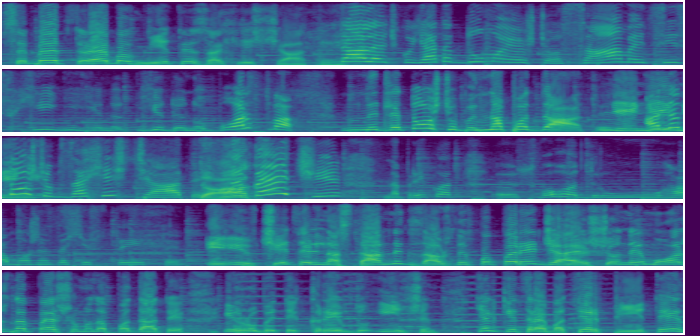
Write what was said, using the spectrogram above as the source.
себе треба вміти захищати. Талечко, я так думаю, що саме ці східні єно- єдиноборства не для того, щоб нападати, Ні, ні, а для ні, того, ні. щоб захищати Так. себе чи, наприклад, е, свого друга можна захистити. І, і вчитель, наставник завжди попереджає, що не можна першому нападати і робити кривду іншим. Тільки треба терпіти,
